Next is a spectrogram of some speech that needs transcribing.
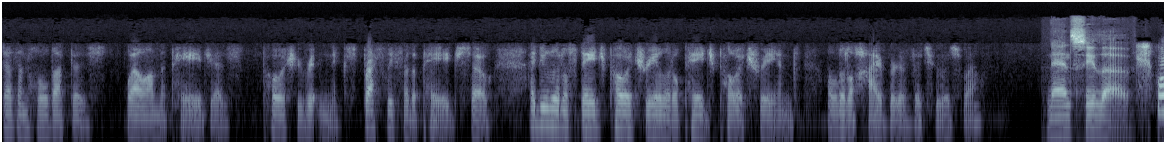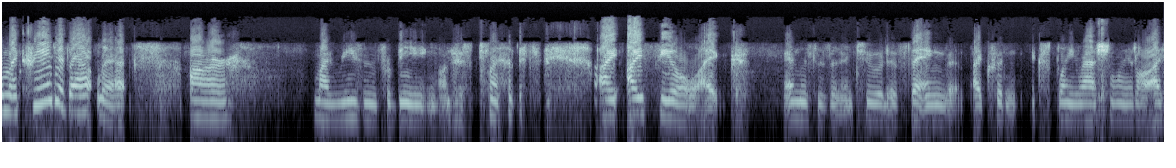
doesn't hold up as well on the page as poetry written expressly for the page. So I do a little stage poetry, a little page poetry, and a little hybrid of the two as well. Nancy Love. Well, my creative outlets are my reason for being on this planet. I I feel like and this is an intuitive thing that I couldn't explain rationally at all. I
